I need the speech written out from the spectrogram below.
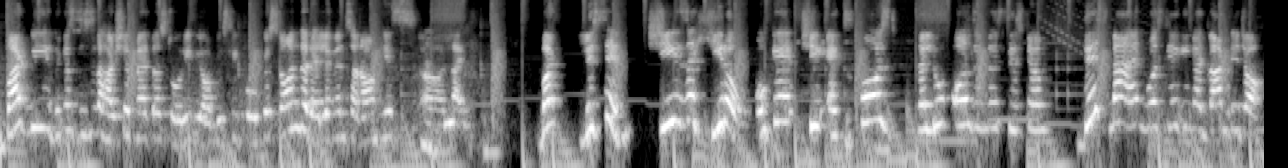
But we, because this is the Harshad Mehta story, we obviously focused on the relevance around his uh, life. But listen, she is a hero. Okay, she exposed the loopholes in the system. This man was taking advantage of.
